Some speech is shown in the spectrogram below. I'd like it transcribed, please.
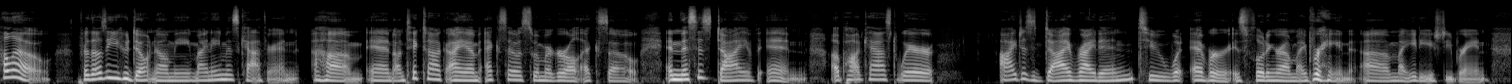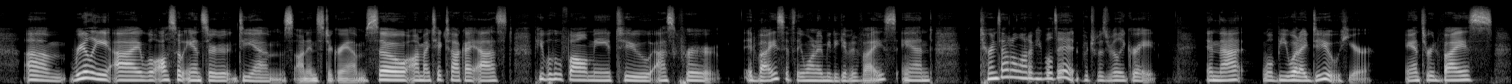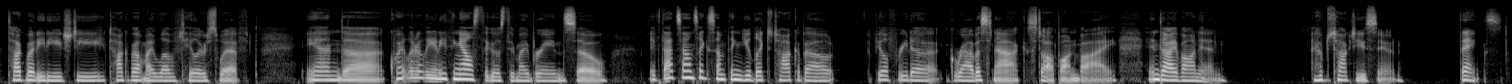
Hello. For those of you who don't know me, my name is Catherine. Um, and on TikTok, I am XO Swimmer Girl XO. And this is Dive In, a podcast where I just dive right in to whatever is floating around my brain, um, my ADHD brain. Um, really, I will also answer DMs on Instagram. So on my TikTok, I asked people who follow me to ask for advice if they wanted me to give advice. And turns out a lot of people did, which was really great. And that will be what I do here answer advice, talk about ADHD, talk about my love of Taylor Swift, and uh, quite literally anything else that goes through my brain. So if that sounds like something you'd like to talk about, feel free to grab a snack, stop on by, and dive on in. I hope to talk to you soon. Thanks.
